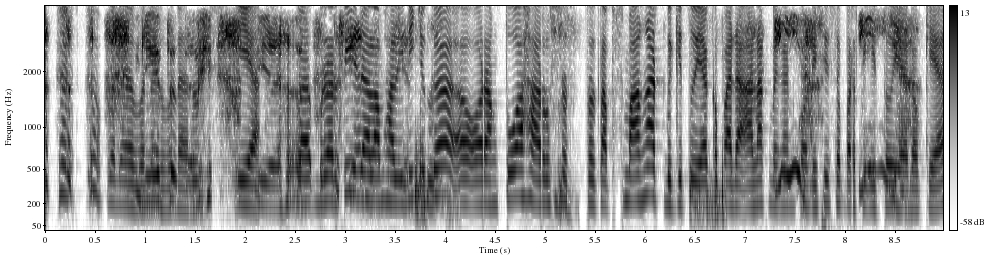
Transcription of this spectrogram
benar benar Gitu benar. kali. Iya. Iya. Ber- Berarti Kasihan, dalam hal ini kasihan. juga eh, orang tua harus tetap semangat begitu ya kepada anak dengan Iya. kondisi seperti itu ya, Iya. Dok ya.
